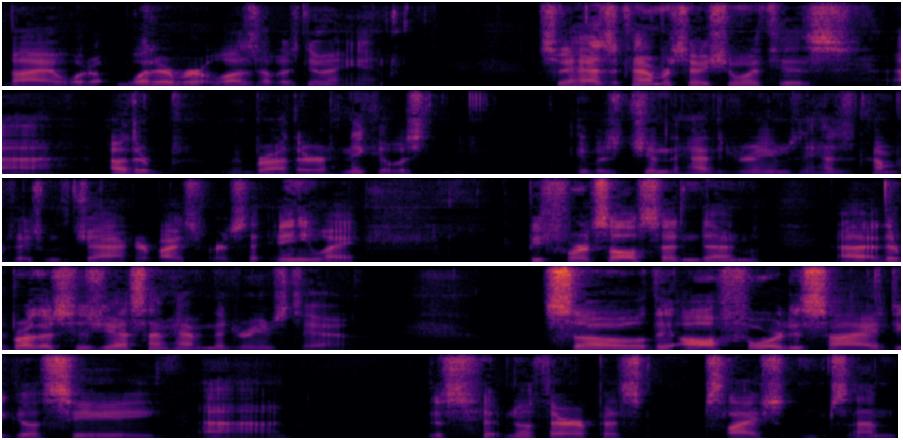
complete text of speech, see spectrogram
by what, whatever it was that was doing it. So he has a conversation with his uh, other brother. I think it was it was Jim that had the dreams, and he has a conversation with Jack, or vice versa. Anyway, before it's all said and done, uh, their brother says, "Yes, I'm having the dreams too." So they all four decide to go see uh, this hypnotherapist slash um,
